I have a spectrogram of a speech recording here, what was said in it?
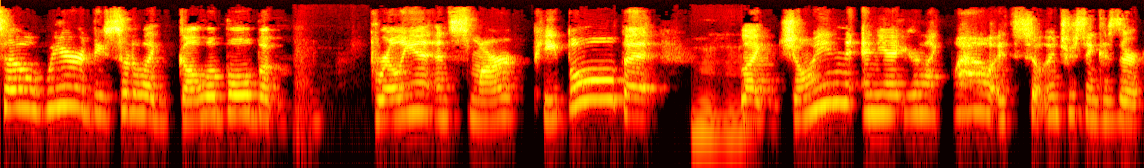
so weird these sort of like gullible but brilliant and smart people that Mhm. like join and yet you're like wow it's so interesting because they're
